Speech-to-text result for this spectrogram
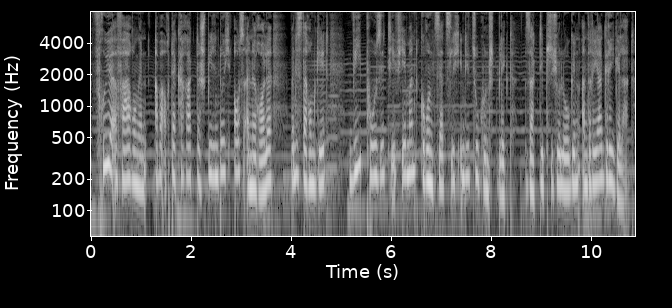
Frühe Erfahrungen, aber auch der Charakter spielen durchaus eine Rolle, wenn es darum geht, wie positiv jemand grundsätzlich in die Zukunft blickt, sagt die Psychologin Andrea Griegelat.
